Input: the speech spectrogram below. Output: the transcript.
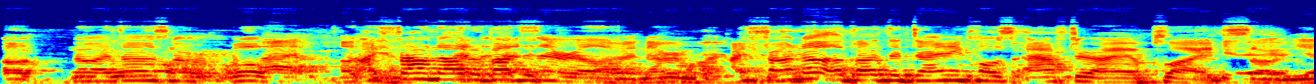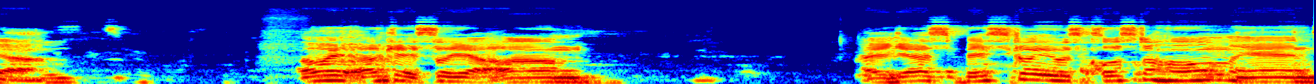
Oh no, I thought it was number. Well, Ah, okay, I found out that- about that's the. irrelevant. Never mind. I found out about the dining halls after I applied. So yeah. Oh wait, okay, so yeah, um, I guess basically it was close to home and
